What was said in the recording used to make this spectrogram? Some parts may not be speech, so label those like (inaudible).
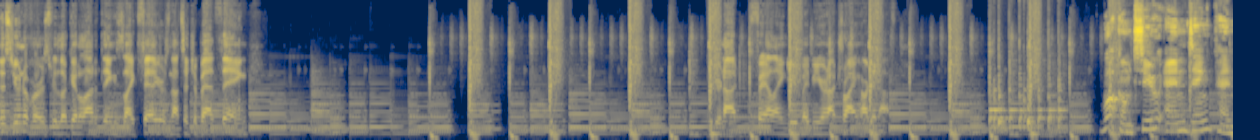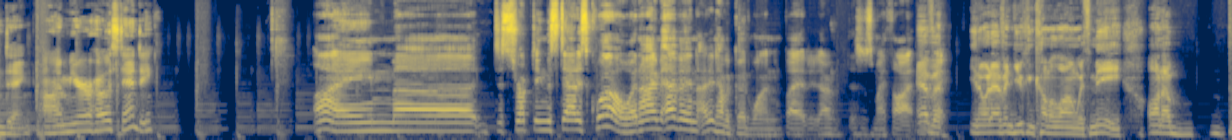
this universe, we look at a lot of things like failure is not such a bad thing. If you're not failing, you maybe you're not trying hard enough. Welcome to Ending Pending. I'm your host, Andy. I'm uh, disrupting the status quo, and I'm Evan. I didn't have a good one, but uh, this is my thought. Evan, Anyway. You know what, Evan? You can come along with me on a b-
